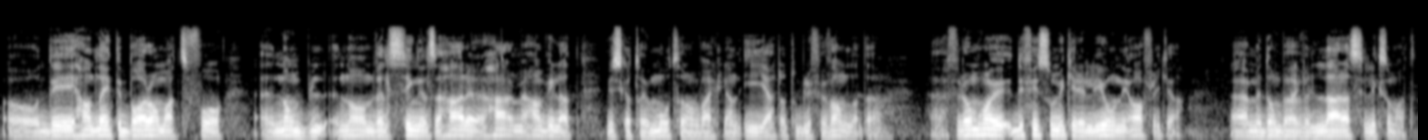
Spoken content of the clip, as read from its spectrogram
Och det handlar inte bara om att få eh, någon, någon välsignelse här eller här, men han vill att vi ska ta emot honom verkligen i hjärtat och bli förvandlade. Eh, För de har ju, det finns så mycket religion i Afrika, eh, men de behöver lära sig liksom att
